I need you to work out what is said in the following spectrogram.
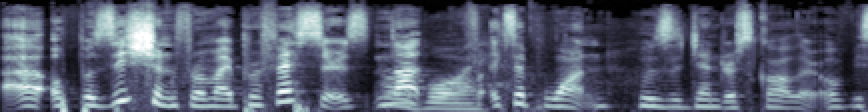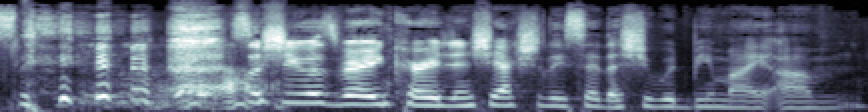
uh, opposition from my professors, Oh, not boy. except one who's a gender scholar, obviously. so she was very encouraging. she actually said that she would be my um,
